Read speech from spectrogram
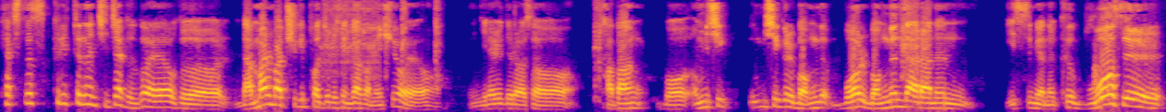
텍스트 스크립트는 진짜 그거예요. 그 낱말 맞추기 퍼즐을 생각하면 쉬워요. 예를 들어서 가방 뭐 음식 음식을 먹는 뭘 먹는다라는 있으면은 그 무엇을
